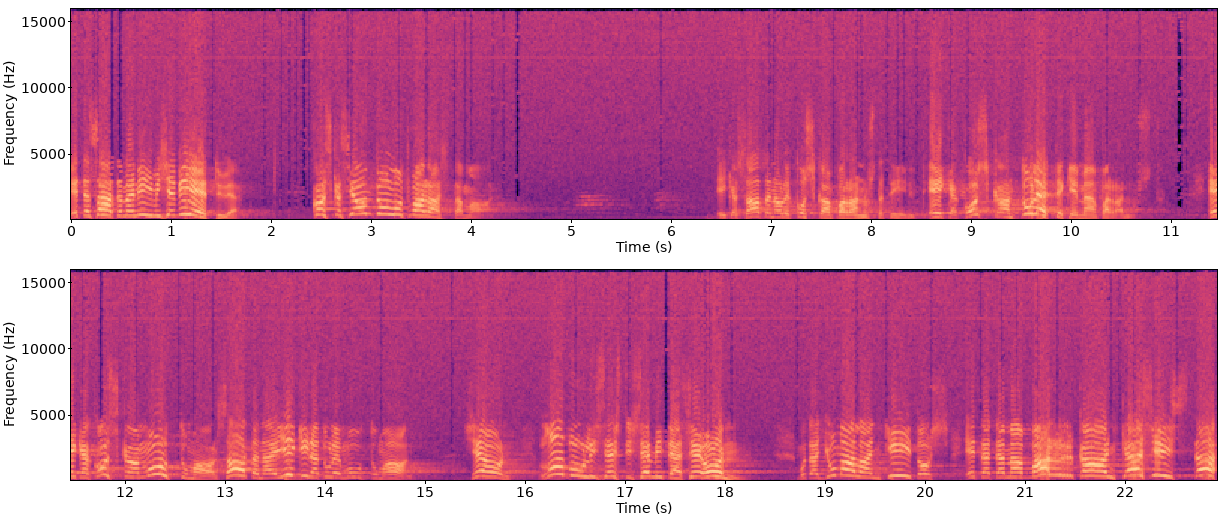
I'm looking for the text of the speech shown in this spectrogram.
että saa tämän ihmisen vietyä. Koska se on tullut varastamaan. Eikä saatana ole koskaan parannusta tehnyt, eikä koskaan tule tekemään parannusta. Eikä koskaan muuttumaan. Saatana ei ikinä tule muuttumaan. Se on lopullisesti se, mitä se on. Mutta Jumalan kiitos, että tämä varkaan käsistä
